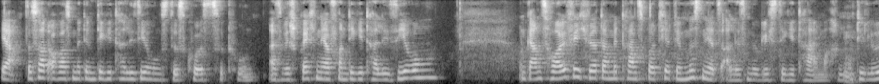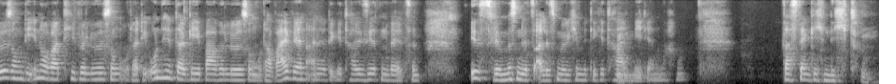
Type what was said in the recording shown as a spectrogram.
Ja, das hat auch was mit dem Digitalisierungsdiskurs zu tun. Also wir sprechen ja von Digitalisierung und ganz häufig wird damit transportiert, wir müssen jetzt alles möglichst digital machen. Und die Lösung, die innovative Lösung oder die unhintergehbare Lösung oder weil wir in einer digitalisierten Welt sind, ist, wir müssen jetzt alles Mögliche mit digitalen mhm. Medien machen. Das denke ich nicht. Mhm.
